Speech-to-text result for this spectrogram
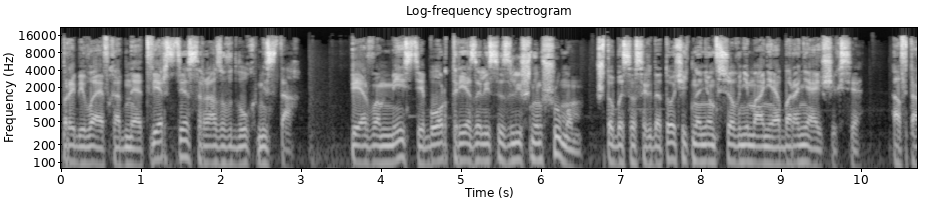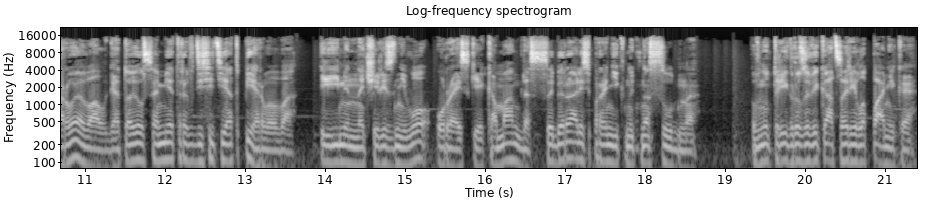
пробивая входные отверстия сразу в двух местах. В первом месте борт резали с излишним шумом, чтобы сосредоточить на нем все внимание обороняющихся, а второй вал готовился метрах в десяти от первого, и именно через него урайские команды собирались проникнуть на судно. Внутри грузовика царила паника.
